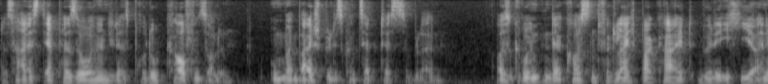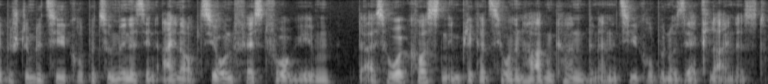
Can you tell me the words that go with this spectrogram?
das heißt der Personen, die das Produkt kaufen sollen, um beim Beispiel des Konzepttests zu bleiben. Aus Gründen der Kostenvergleichbarkeit würde ich hier eine bestimmte Zielgruppe zumindest in einer Option fest vorgeben, da es hohe Kostenimplikationen haben kann, wenn eine Zielgruppe nur sehr klein ist.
